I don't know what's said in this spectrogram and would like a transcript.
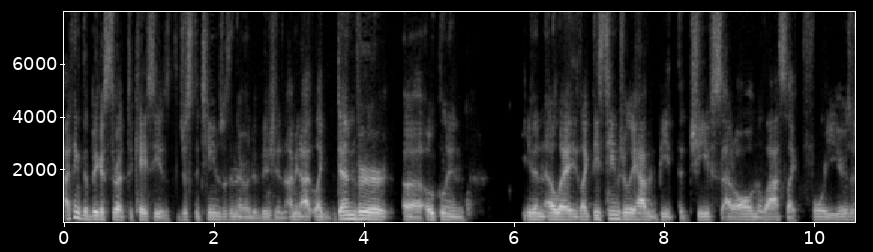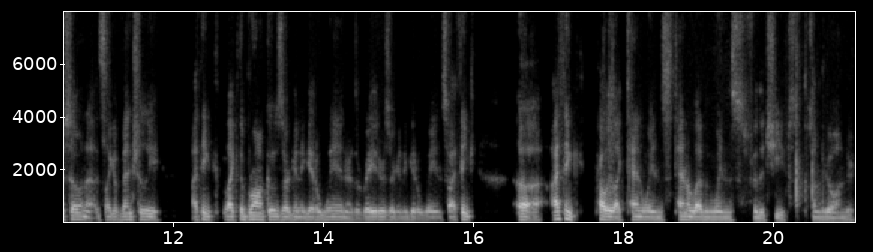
I think the biggest threat to KC is just the teams within their own division. I mean, I like Denver, uh, Oakland, even LA. Like these teams really haven't beat the Chiefs at all in the last like four years or so, and it's like eventually, I think like the Broncos are gonna get a win or the Raiders are gonna get a win. So I think, uh, I think probably like 10 wins, 10, 11 wins for the Chiefs. So I'm gonna go under.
